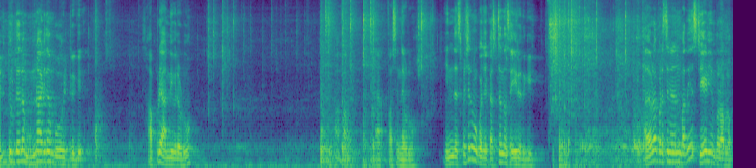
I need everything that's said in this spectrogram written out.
இழுத்து விட்டதில் முன்னாடி தான் போயிட்டுருக்கு. அப்படியே அந்தி வில விடுவோம். ஆஹா ஃபஸ்ட் இந்த விடுவோம். இந்த ஸ்பெஷல் கொஞ்சம் கஷ்டம் தான் செய்கிறதுக்கு அதை விட பிரச்சனை என்னென்னு பார்த்தீங்கன்னா ஸ்டேடியம் ப்ராப்ளம்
